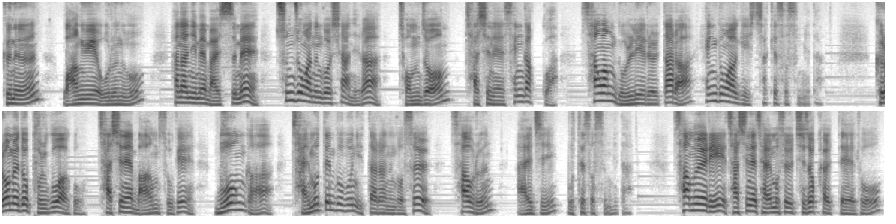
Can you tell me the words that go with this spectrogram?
그는 왕위에 오른 후 하나님의 말씀에 순종하는 것이 아니라 점점 자신의 생각과 상황 논리를 따라 행동하기 시작했었습니다. 그럼에도 불구하고 자신의 마음 속에 무언가 잘못된 부분이 있다라는 것을 사울은 알지 못했었습니다. 사무엘이 자신의 잘못을 지적할 때에도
